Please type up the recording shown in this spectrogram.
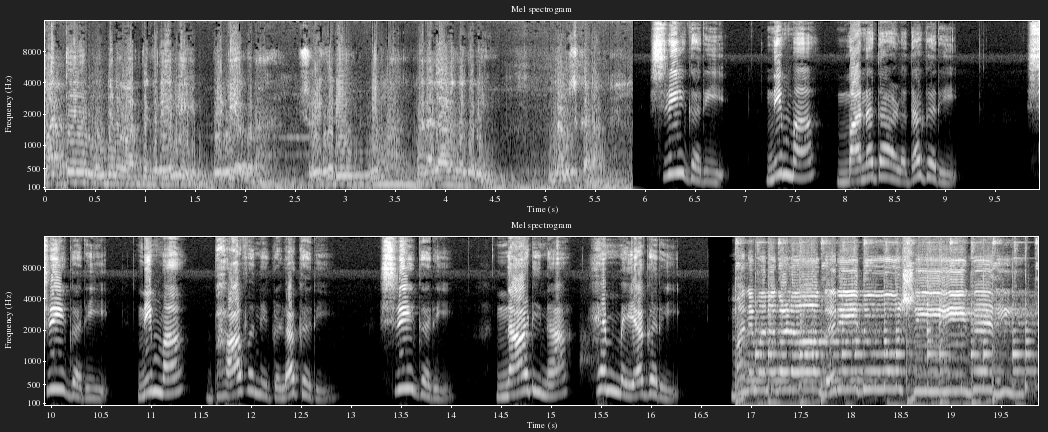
ಮತ್ತೆ ಮುಂದಿನ ವಾರ್ತೆಗರಿಯಲ್ಲಿ ಭೇಟಿಯಾಗೋಣ ಶ್ರೀಗರಿ ನಿಮ್ಮ ಮನದಾಳದ ಗರಿ. ನಮಸ್ಕಾರ. ಶ್ರೀಗರಿ ನಿಮ್ಮ ಮನದಾಳದ ಗರಿ. ಶ್ರೀಗರಿ ನಿಮ್ಮ ಭಾವನೆಗಳ ಗರಿ. ಶ್ರೀಗರಿ ನಾಡಿನ ಹೆಮ್ಮೆಯ ಗರಿ. ಮನೆ ಮನಗಳ ಗರಿದು ಶ್ರೀಗರಿ.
